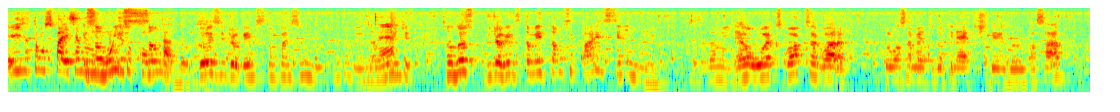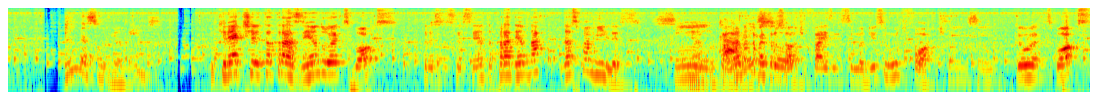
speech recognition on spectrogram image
eles já estão se parecendo são- muito com são computadores. dois videogames que estão parecendo muito computadores. Né? Exatamente isso. São dois videogames que também estão se parecendo muito. Exatamente. É, o Xbox agora, com o lançamento do Kinect desde o ano passado, Ainda são videogames? o Kinect ele tá trazendo o Xbox 360 para dentro da- das famílias. Sim, né? O cara. que a Microsoft faz em cima disso é muito forte. Sim, sim. Porque o Xbox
